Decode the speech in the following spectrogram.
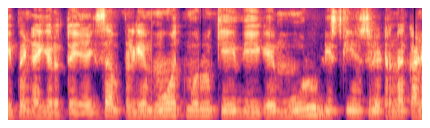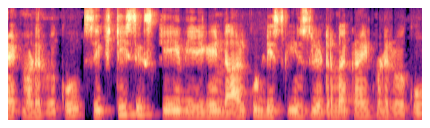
ಡಿಪೆಂಡ್ ಆಗಿರುತ್ತೆ. ಎಕ್ಸಾಂಪಲ್ಗೆ ಮೂವತ್ಮೂರು ಗೆ ಮೂರು ಡಿಸ್ಕ್ ಇನ್ಸುಲೇಟರ್ನ ಕನೆಕ್ಟ್ ಮಾಡಿರ್ಬೇಕು ಸಿಕ್ಸ್ಟಿ ಸಿಕ್ಸ್ಗೆ ನಾಲ್ಕು ಡಿಸ್ಕ್ ಇನ್ಸುಲೇಟರ್ನ ಕನೆಕ್ಟ್ ಮಾಡಿರ್ಬೇಕು.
